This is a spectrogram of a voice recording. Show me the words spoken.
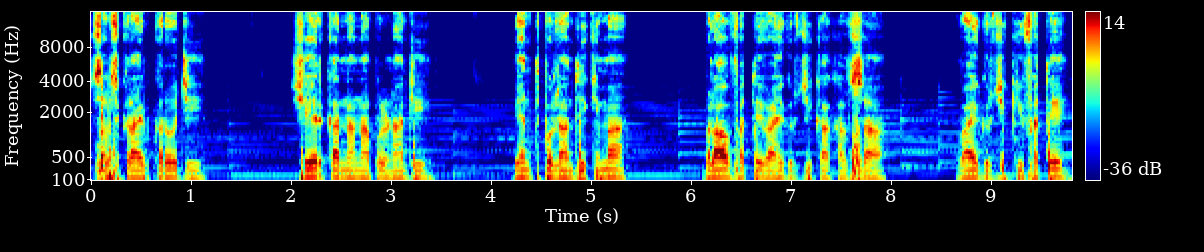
ਸਬਸਕ੍ਰਾਈਬ ਕਰੋ ਜੀ, ਸ਼ੇਅਰ ਕਰਨਾ ਨਾ ਭੁੱਲਣਾ ਜੀ। ਬੇਅੰਤ ਭੁੱਲਾਂ ਦੀ ਖਿਮਾ। ਬਲਾਉ ਫਤਿਹ, ਵਾਹਿਗੁਰੂ ਜੀ ਕਾ ਖਾਲਸਾ, ਵਾਹਿਗੁਰੂ ਜੀ ਕੀ ਫਤਿਹ।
